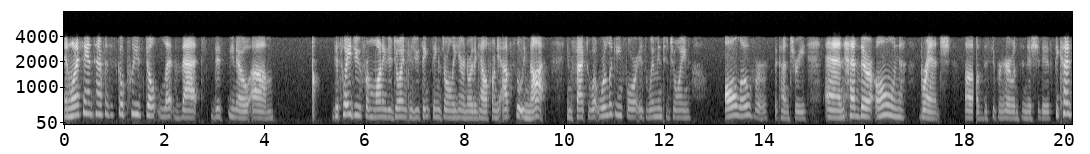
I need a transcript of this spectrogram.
and when I say in San Francisco, please don't let that this you know um, dissuade you from wanting to join because you think things are only here in Northern California. Absolutely not. In fact, what we're looking for is women to join all over the country and head their own branch of the Superheroines Initiative because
